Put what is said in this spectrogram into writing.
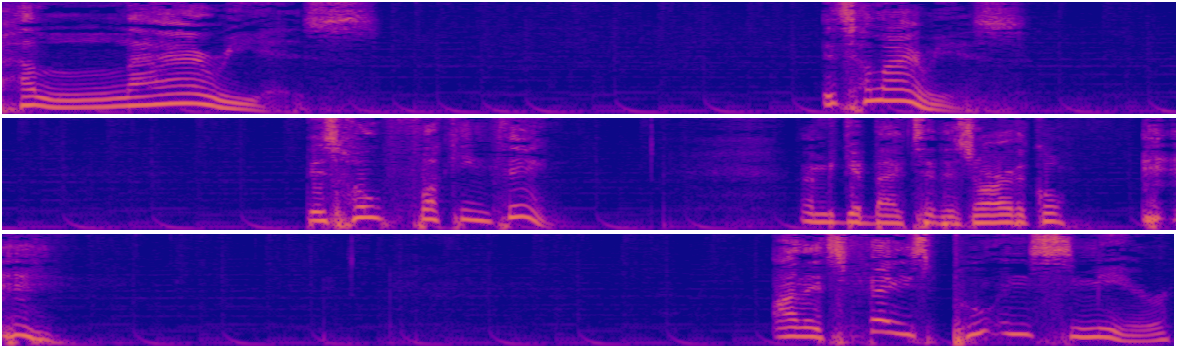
hilarious. It's hilarious. This whole fucking thing. Let me get back to this article. On its face putin's smear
